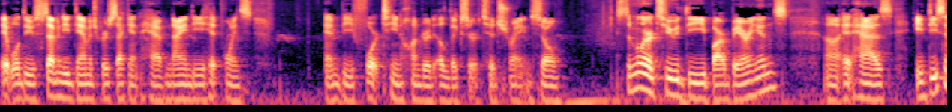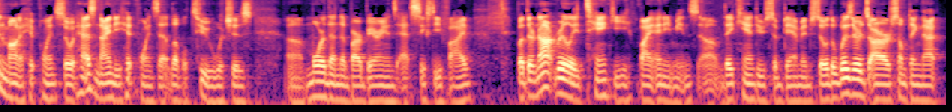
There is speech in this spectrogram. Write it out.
it will do 70 damage per second, have 90 hit points, and be 1400 elixir to train. So similar to the barbarians, uh, it has a decent amount of hit points, so it has 90 hit points at level 2, which is uh, more than the barbarians at 65. But they're not really tanky by any means. Um, they can do some damage. So the wizards are something that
